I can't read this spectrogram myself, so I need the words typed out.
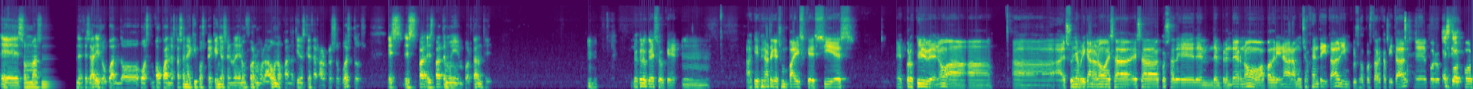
eh, son más necesarias o cuando, o, cuando estás en equipos pequeños en, un Fórmula 1, cuando tienes que cerrar presupuestos. Es, es, es, parte muy importante. Yo creo que eso, que mm, aquí fíjate que es un país que sí es, proclive ¿no? a, al sueño americano, ¿no? Esa, esa cosa de, de, emprender, ¿no? Apadrinar a mucha gente y tal, incluso apostar capital eh, por, por, por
